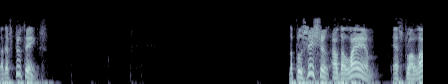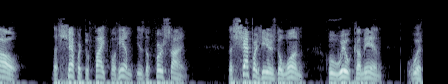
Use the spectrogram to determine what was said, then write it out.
Now there's two things. The position of the lamb as to allow the shepherd to fight for him is the first sign. The shepherd here is the one who will come in with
